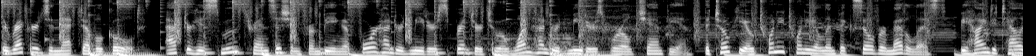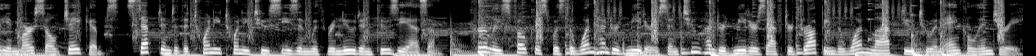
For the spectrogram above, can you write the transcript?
The record's in that double gold. After his smooth transition from being a 400 meters sprinter to a 100 meters world champion, the Tokyo 2020 Olympic silver medalist, behind Italian Marcell Jacobs, stepped into the 2022 season with renewed enthusiasm. Kerley's focus was the 100 meters and 200 meters after dropping the one lap due to an ankle injury.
